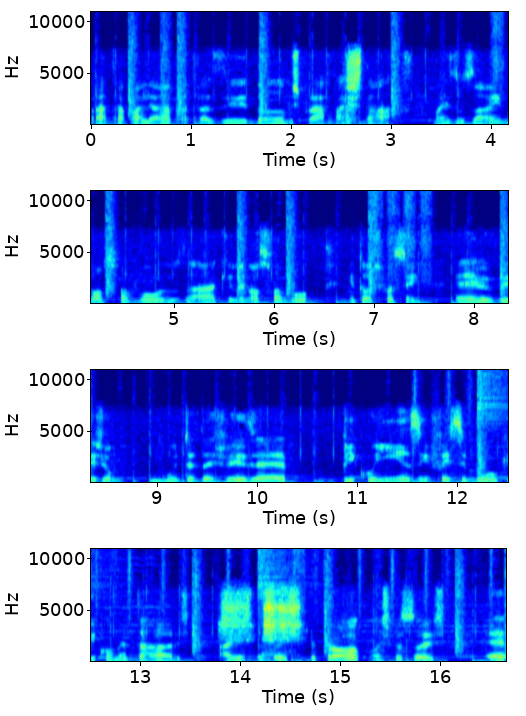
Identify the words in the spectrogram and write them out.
atrapalhar, para trazer danos, para afastar. Mas usar em nosso favor, usar aquilo em nosso favor. Então, tipo assim, é, eu vejo muitas das vezes é, picuinhas em Facebook, comentários. Aí as pessoas se trocam, as pessoas é,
